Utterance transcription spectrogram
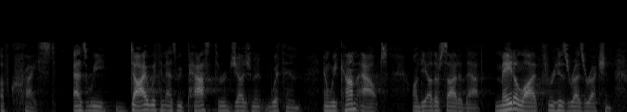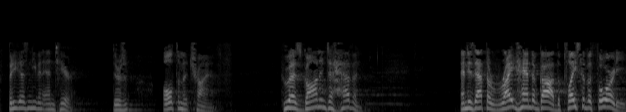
of Christ as we die with Him, as we pass through judgment with Him, and we come out on the other side of that, made alive through his resurrection. But he doesn't even end here. There's ultimate triumph. Who has gone into heaven and is at the right hand of God, the place of authority.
